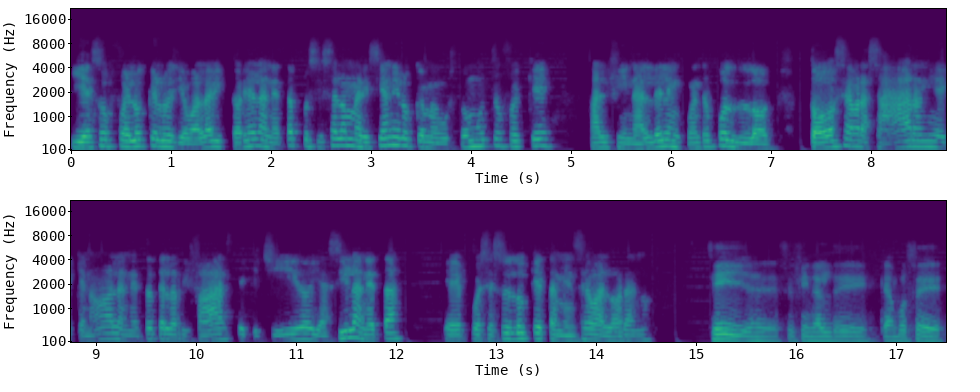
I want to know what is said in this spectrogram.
Y eso fue lo que los llevó a la victoria. La neta, pues sí se lo merecían. Y lo que me gustó mucho fue que al final del encuentro, pues los, todos se abrazaron y de que no, la neta te la rifaste, qué chido. Y así, la neta, eh, pues eso es lo que también se valora, ¿no? Sí, es el final de que ambos se,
